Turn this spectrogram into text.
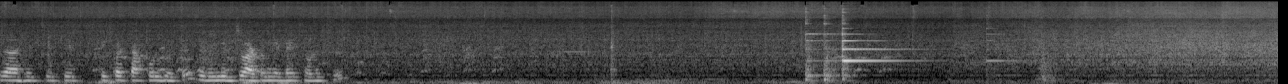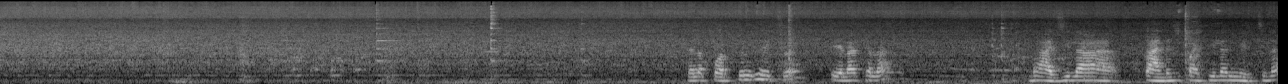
मी. ह्याची ते तिखट टाकून घेते हिरवी मिरची वाटून घेते थोडीशी त्याला परतून घ्यायचं तेलात त्याला भाजीला कांद्याची पातीला आणि मिरचीला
